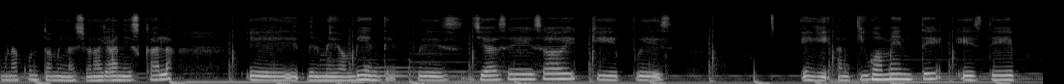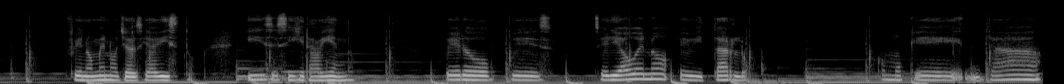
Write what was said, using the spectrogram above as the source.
una contaminación a gran escala eh, del medio ambiente pues ya se sabe que pues antiguamente este fenómeno ya se ha visto y se seguirá viendo. Pero pues sería bueno evitarlo. Como que ya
